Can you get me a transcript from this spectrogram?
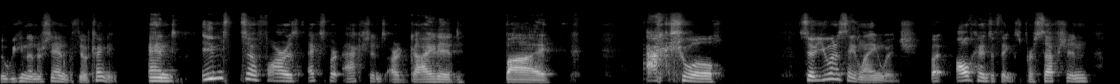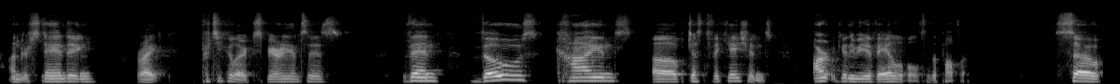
that we can understand with no training. And insofar as expert actions are guided by actual so you want to say language, but all kinds of things, perception, understanding, right? Particular experiences, then those kinds of justifications aren't going to be available to the public. So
